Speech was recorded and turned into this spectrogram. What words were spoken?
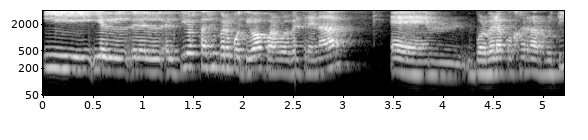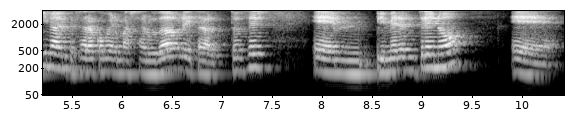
Y, y el, el- tío está súper motivado para volver a entrenar, eh, volver a coger la rutina, empezar a comer más saludable y tal. Entonces, eh, primer entreno, eh,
